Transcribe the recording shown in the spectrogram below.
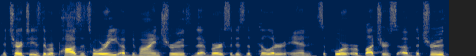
The church is the repository of divine truth. That verse, it is the pillar and support or buttress of the truth.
